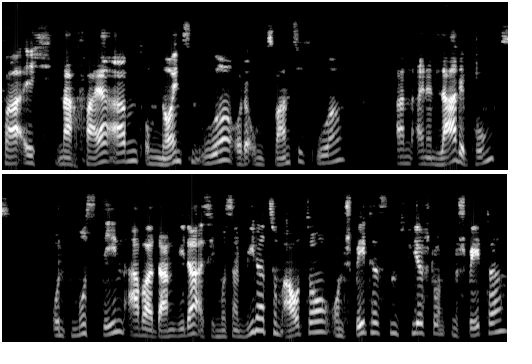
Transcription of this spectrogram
fahre ich nach Feierabend um 19 Uhr oder um 20 Uhr an einen Ladepunkt und muss den aber dann wieder, also ich muss dann wieder zum Auto und spätestens vier Stunden später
